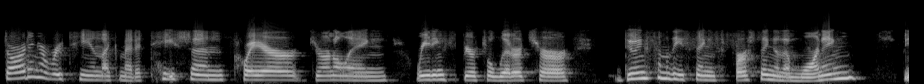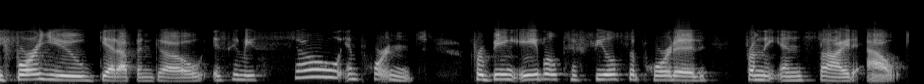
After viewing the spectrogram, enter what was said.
starting a routine like meditation, prayer, journaling, reading spiritual literature, doing some of these things first thing in the morning before you get up and go is going to be so important for being able to feel supported from the inside out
